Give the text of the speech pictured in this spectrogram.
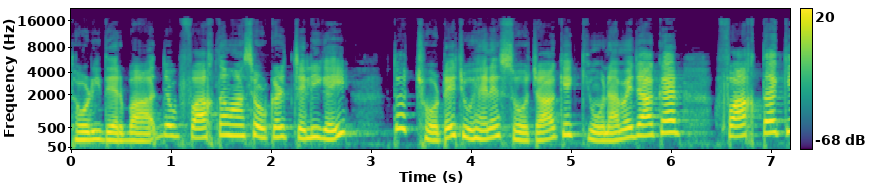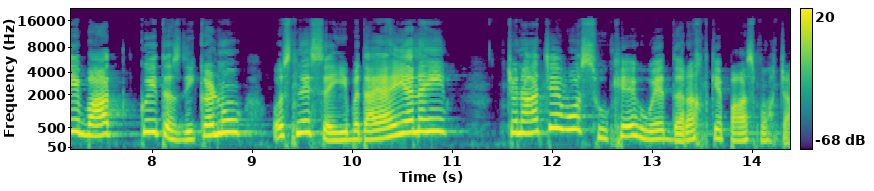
تھوڑی دیر بعد جب فاختہ وہاں سے اڑ کر چلی گئی تو چھوٹے چوہے نے سوچا کہ کیوں نہ میں جا کر فاختہ کی بات کوئی تصدیق کر لوں، اس نے صحیح بتایا ہے یا نہیں؟ چنانچہ وہ سوکھے ہوئے درخت کے پاس پہنچا۔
